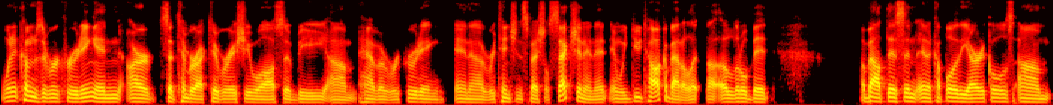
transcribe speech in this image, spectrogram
when it comes to recruiting and our september october issue will also be um, have a recruiting and a retention special section in it and we do talk about a, a little bit about this in, in a couple of the articles. Um,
